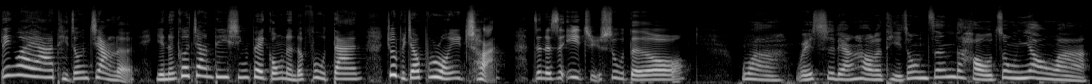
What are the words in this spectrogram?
另外啊，体重降了，也能够降低心肺功能的负担，就比较不容易喘，真的是一举数得哦。哇，维持良好的体重真的好重要啊！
